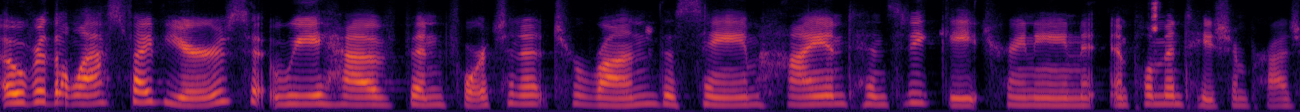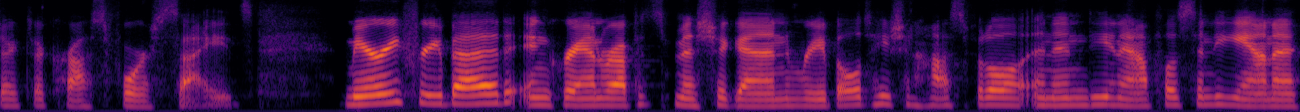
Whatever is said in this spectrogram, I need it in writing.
over the last five years, we have been fortunate to run the same high intensity gait training implementation project across four sites. Mary Free Bed in Grand Rapids, Michigan, Rehabilitation Hospital in Indianapolis, Indiana,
